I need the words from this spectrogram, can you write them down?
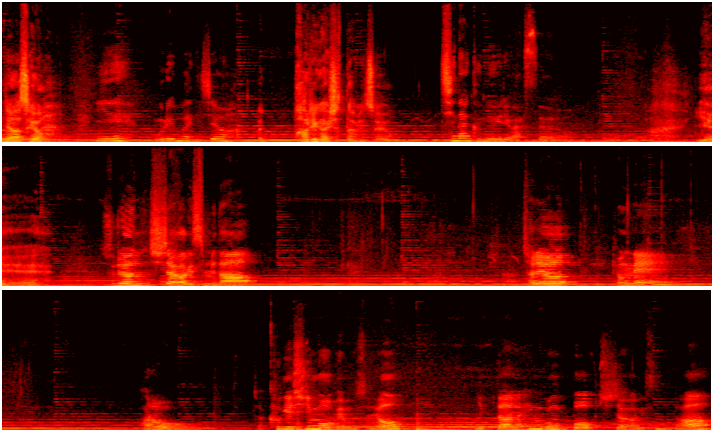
안녕하세요. 예, 오랜만이죠. 파리 가셨다면서요? 지난 금요일에 왔어요. 예. 수련 시작하겠습니다. 자, 차렷 경례 바로 자, 크게 심호흡 해보세요. 입단 행공법 시작하겠습니다.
